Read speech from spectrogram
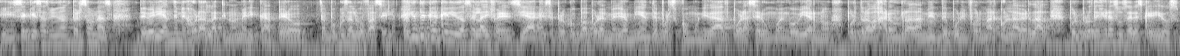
y dice que esas mismas personas deberían de mejorar Latinoamérica, pero tampoco es algo fácil. Gente que ha querido hacer la diferencia, que se preocupa por el medio ambiente, por su comunidad, por hacer un buen gobierno, por trabajar honradamente, por informar con la verdad, por proteger a sus seres queridos.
